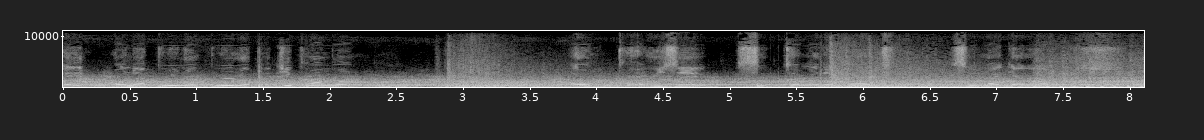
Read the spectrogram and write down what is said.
Et on n'a plus non plus le petit point blanc. Alors, pour viser, c'est comme à l'époque, c'est la galère.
